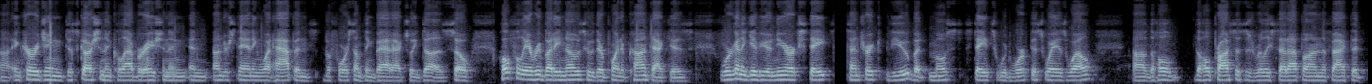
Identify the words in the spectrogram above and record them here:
uh, encouraging discussion and collaboration and, and understanding what happens before something bad actually does. So hopefully everybody knows who their point of contact is. We're going to give you a New York State-centric view, but most states would work this way as well. Uh, the whole the whole process is really set up on the fact that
